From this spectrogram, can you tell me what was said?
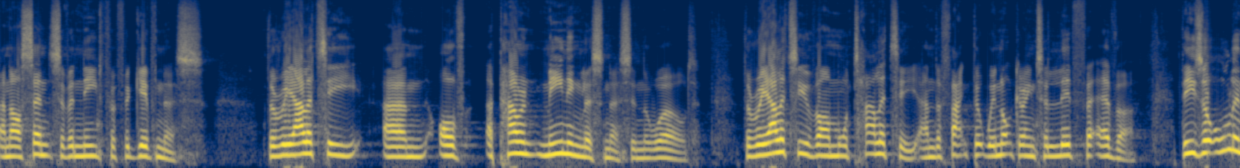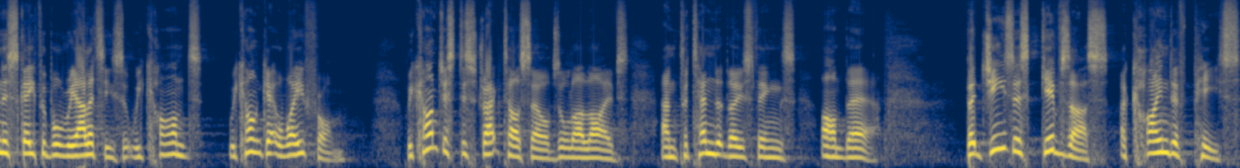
and our sense of a need for forgiveness, the reality um, of apparent meaninglessness in the world, the reality of our mortality and the fact that we're not going to live forever, these are all inescapable realities that we can't, we can't get away from. We can't just distract ourselves all our lives and pretend that those things aren't there. But Jesus gives us a kind of peace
